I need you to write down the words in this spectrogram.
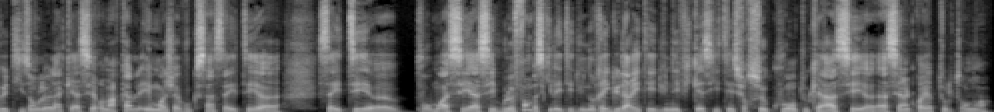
petits angles-là qui est assez remarquable. Et moi, j'avoue que ça, ça a été, euh, ça a été euh, pour moi assez, assez bluffant parce qu'il a été d'une régularité et d'une efficacité sur ce coup, en tout cas, assez, euh, assez incroyable tout le tournoi.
